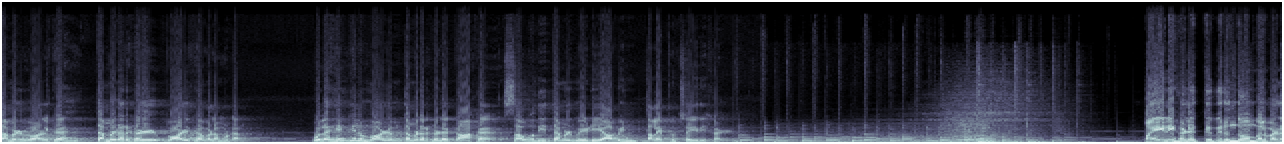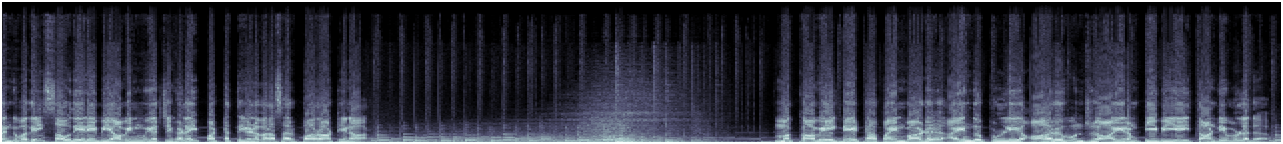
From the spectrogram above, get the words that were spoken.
தமிழ் வாழ்க தமிழர்கள் வாழ்க வளமுடன். உலகெங்கிலும் வாழும் தமிழர்களுக்காக சவுதி தமிழ் மீடியாவின் தலைப்புச் செய்திகள். பயணிகளுக்கு விருந்தோம்பல் வழங்குவதில் சவுதி அரேபியாவின் முயற்சிகளை பட்டத்து இளவரசர் பாராட்டினார். மக்காவில் டேட்டா பயன்பாடு ஐந்து புள்ளி ஆறு ஒன்று ஆயிரம் டிபியை தாண்டியுள்ளது.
